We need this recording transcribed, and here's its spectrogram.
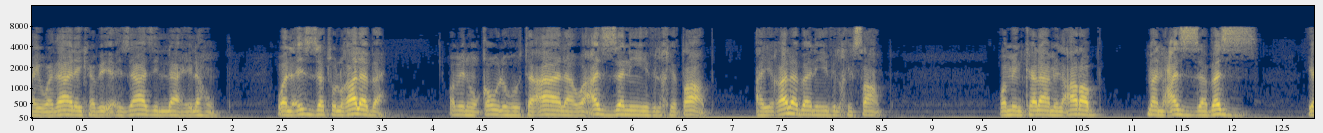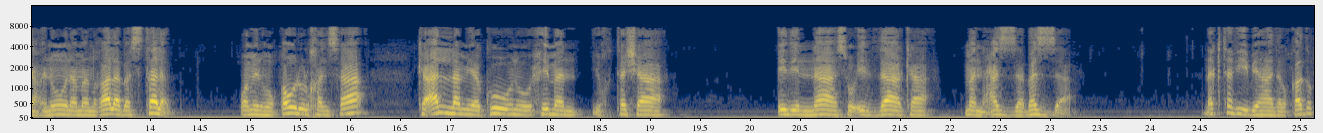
أي وذلك بإعزاز الله لهم. والعزة الغلبة ومنه قوله تعالى وعزني في الخطاب أي غلبني في الخصام. ومن كلام العرب من عز بز يعنون من غلب استلب. ومنه قول الخنساء كأن لم يكونوا حما يختشى إذ الناس إذ ذاك من عز بزا. نكتفي بهذا القدر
